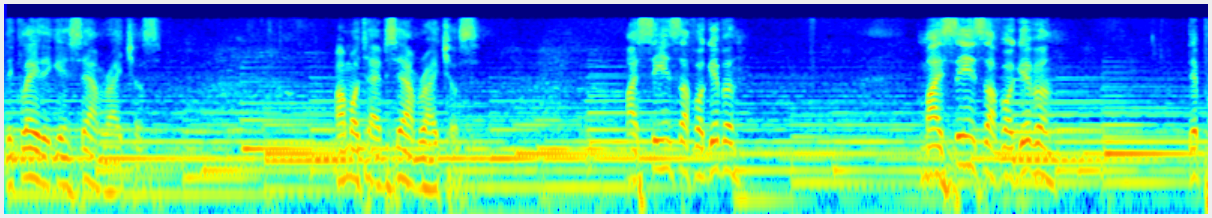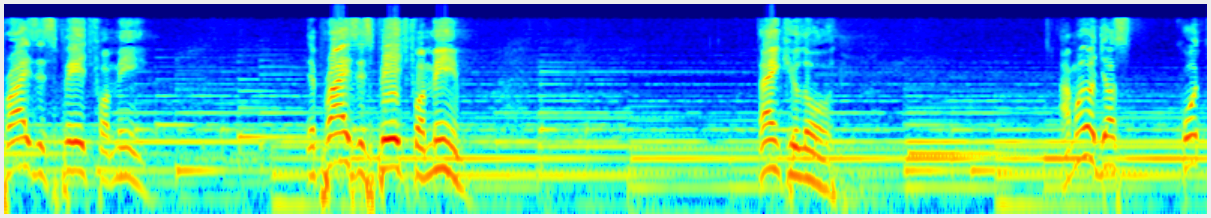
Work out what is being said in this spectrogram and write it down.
Declare it again. Say, I'm righteous. One more time. Say, I'm righteous. My sins are forgiven. My sins are forgiven. The price is paid for me. The price is paid for me. Thank you, Lord. I'm going to just quote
